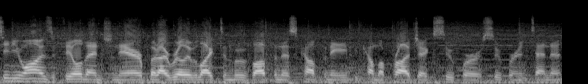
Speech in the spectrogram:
continue on as a field engineer, but I really would like to move up in this company, become a project super superintendent.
